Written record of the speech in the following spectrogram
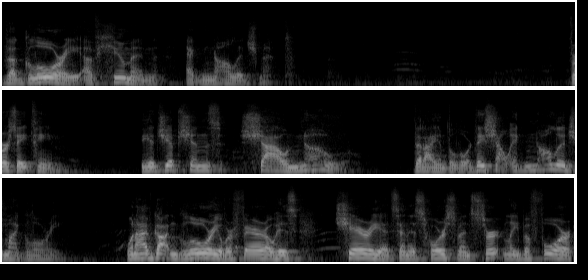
The glory of human acknowledgement. Verse 18 The Egyptians shall know that I am the Lord, they shall acknowledge my glory. When I've gotten glory over Pharaoh, his chariots and his horsemen, certainly before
